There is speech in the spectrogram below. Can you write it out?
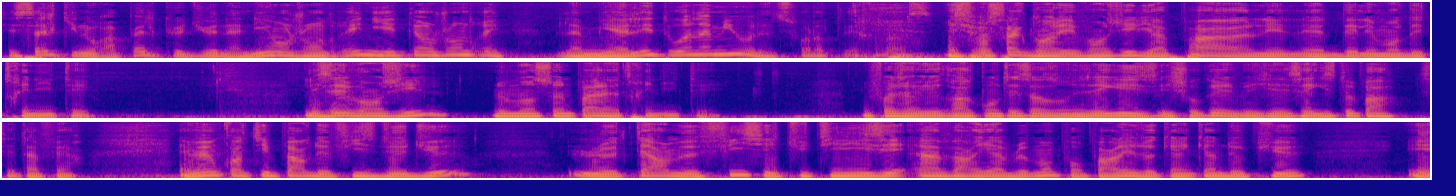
c'est celle qui nous rappelle que Dieu n'a ni engendré ni été engendré. La miale doit la sourate l'ikhlas. Et c'est pour ça que dans l'évangile, il n'y a pas d'éléments des trinités. Les évangiles ne mentionnent pas la Trinité. Une fois, j'avais raconté ça dans une église, c'est choqué, mais ça n'existe pas, cette affaire. Et même quand il parle de fils de Dieu, le terme fils est utilisé invariablement pour parler de quelqu'un de pieux et,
